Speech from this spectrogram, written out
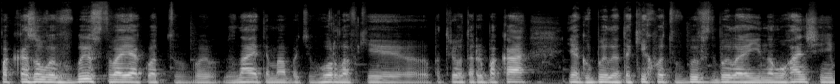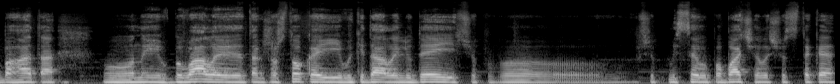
показові вбивства, як от ви знаєте, мабуть, в Горловці е, патріота Рибака, як вбили таких от вбивств було і на Луганщині багато. Вони вбивали так жорстоко і викидали людей, щоб, е, щоб місцеві побачили, що це таке,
